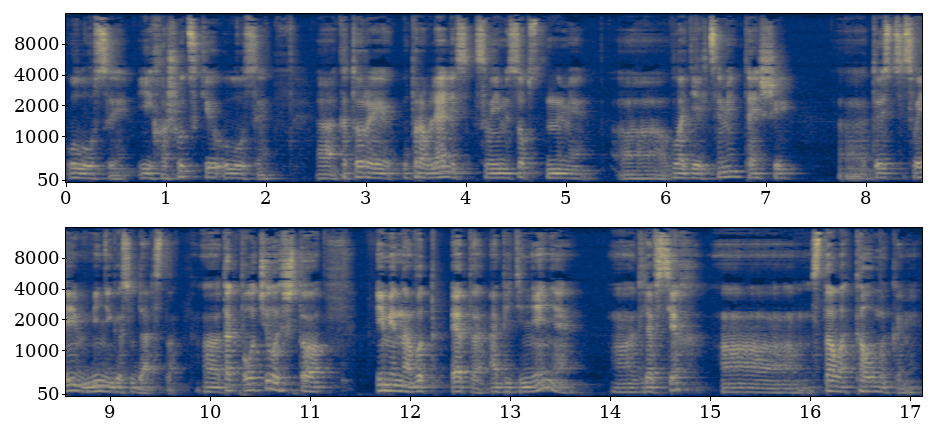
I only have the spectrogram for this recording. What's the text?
улусы, и хашутские улусы, а, которые управлялись своими собственными а, владельцами тайши, то есть своим мини-государством. Так получилось, что именно вот это объединение для всех стало калмыками.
